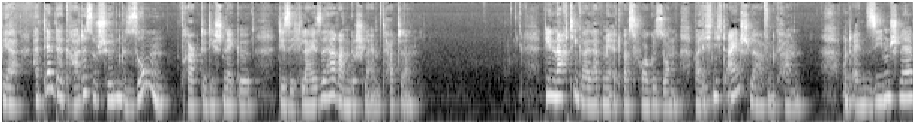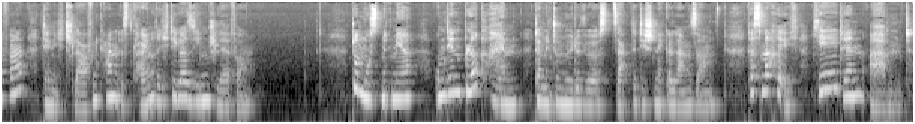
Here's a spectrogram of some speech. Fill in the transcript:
Wer hat denn da gerade so schön gesungen? fragte die Schnecke, die sich leise herangeschleimt hatte. Die Nachtigall hat mir etwas vorgesungen, weil ich nicht einschlafen kann. Und ein Siebenschläfer, der nicht schlafen kann, ist kein richtiger Siebenschläfer. Du musst mit mir um den Block rennen, damit du müde wirst, sagte die Schnecke langsam. Das mache ich jeden Abend.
